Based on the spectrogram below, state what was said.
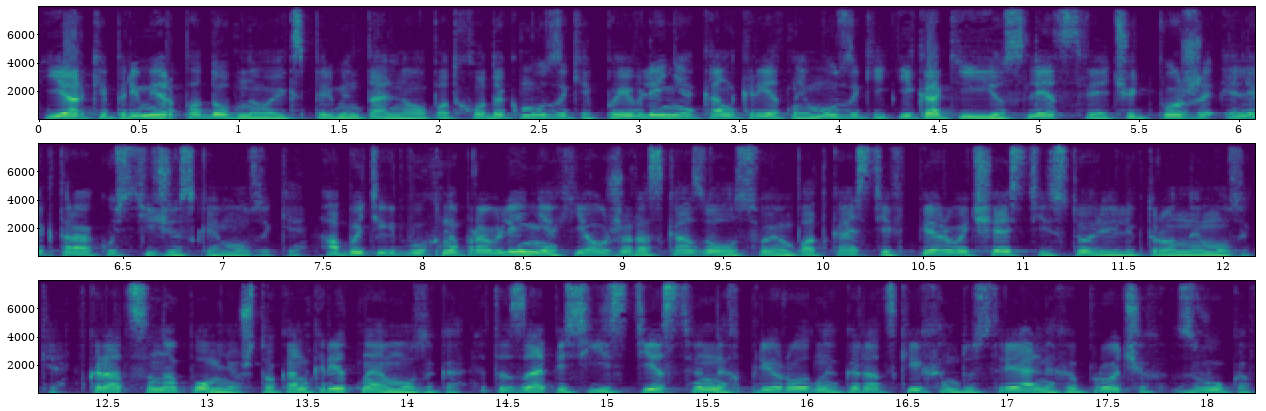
Яркий пример подобного экспериментального подхода к музыке – появление конкретной музыки и, как ее следствие, чуть позже электроакустической музыки. Об этих двух направлениях я уже рассказывал в своем подкасте в первой части истории электронной музыки. Вкратце напомню, что конкретная музыка – это запись естественных, природных, городских, индустриальных и прочих звуков,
